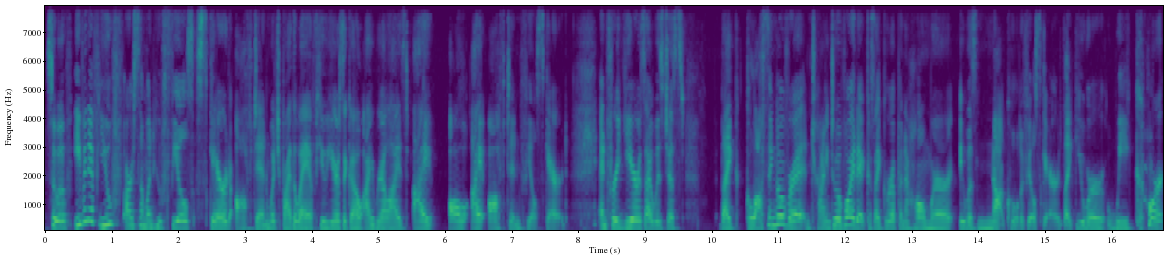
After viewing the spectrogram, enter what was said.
So if even if you are someone who feels scared often, which by the way, a few years ago I realized I all I often feel scared. And for years I was just like glossing over it and trying to avoid it because I grew up in a home where it was not cool to feel scared. Like you were weak, or,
